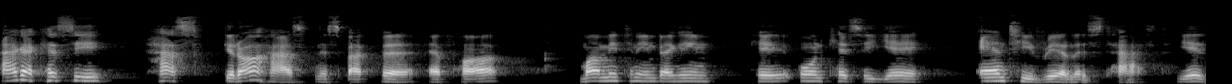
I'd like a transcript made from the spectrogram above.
اگر کسی حسفگرا هست نسبت به اف ها ما می‌تونیم بگیم که اون کسی یه انتی ریالیست هست یه,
